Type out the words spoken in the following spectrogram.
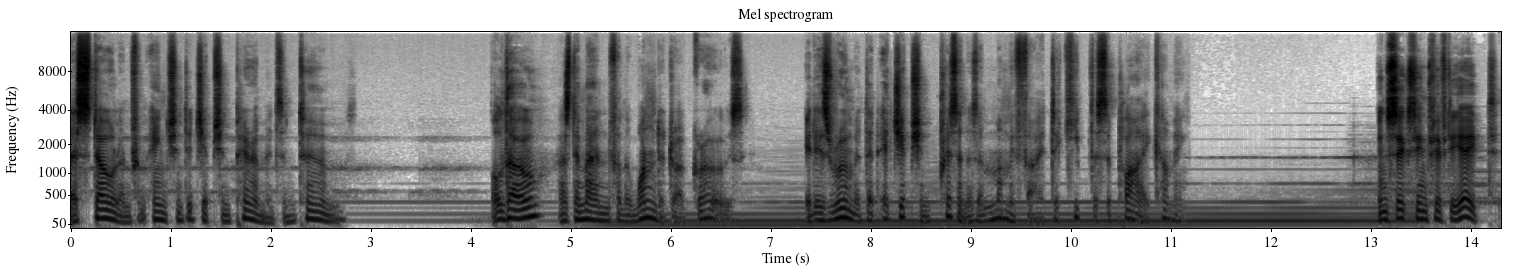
They're stolen from ancient Egyptian pyramids and tombs. Although, as demand for the wonder drug grows, it is rumored that Egyptian prisoners are mummified to keep the supply coming. In 1658,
